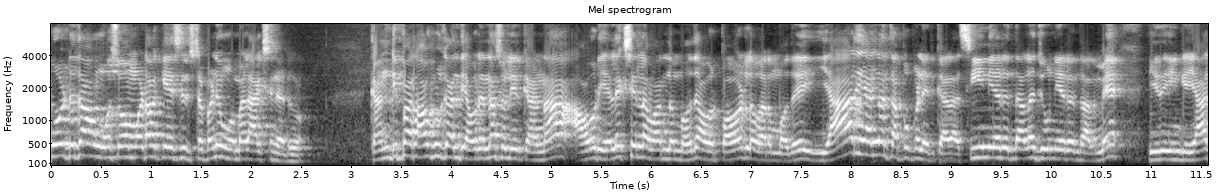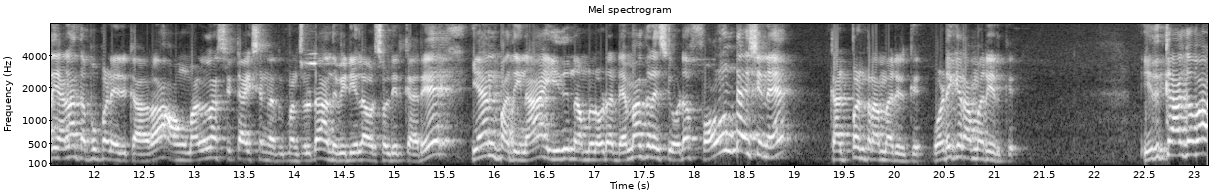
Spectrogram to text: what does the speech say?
கோர்ட்டு தான் அவங்க சோமோட்டோவாக கேஸ் ரிஜிஸ்டர் பண்ணி உங்கள் மேலே ஆக்ஷன் எடுக்கும். கண்டிப்பாக ராகுல் காந்தி அவர் என்ன சொல்லியிருக்காருன்னா அவர் எலெக்ஷனில் வரும்போது அவர் பவரில் வரும்போது யார் யாரெல்லாம் தப்பு பண்ணியிருக்காரா? சீனியர் இருந்தாலும் ஜூனியர் இருந்தாலுமே இது இங்கே யார் யாரெல்லாம் தப்பு பண்ணியிருக்காரோ அவங்க மேலாம் ஸ்ட்ரிக்ட் ஆக்ஷன் இருக்குன்னு சொல்லிட்டு அந்த வீடியோவில் அவர் சொல்லியிருக்காரு. ஏன்னு பார்த்தீங்கன்னா இது நம்மளோட டெமோக்ரஸியோட ஃபவுண்டேஷனை கட் பண்ணுற மாதிரி இருக்குது உடைக்கிற மாதிரி இருக்குது இதுக்காகவா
